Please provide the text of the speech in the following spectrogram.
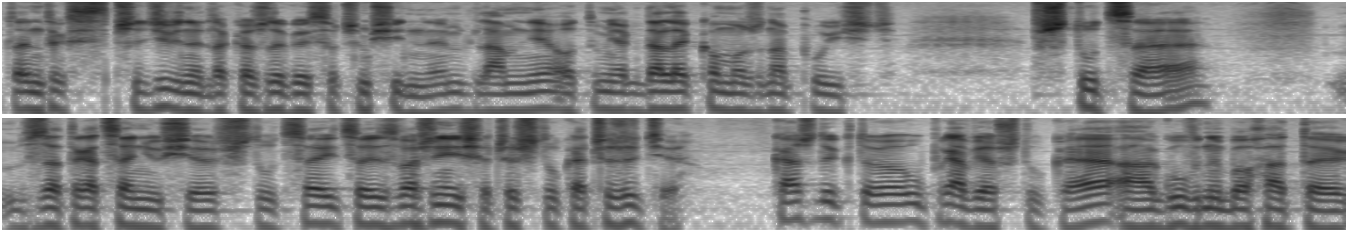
ten tekst jest przedziwny, dla każdego jest o czymś innym, dla mnie o tym, jak daleko można pójść w sztuce, w zatraceniu się w sztuce i co jest ważniejsze, czy sztuka, czy życie. Każdy, kto uprawia sztukę, a główny bohater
